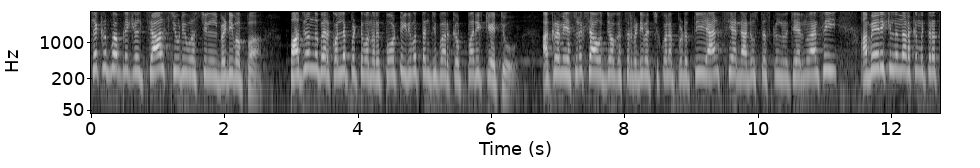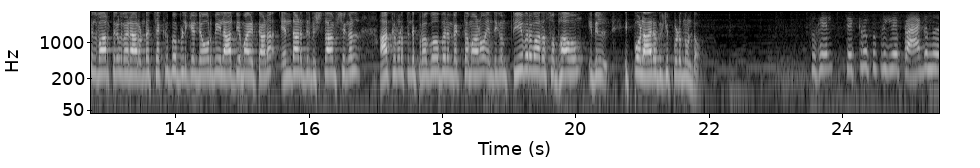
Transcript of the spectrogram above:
ചെക്ക് റിപ്പബ്ലിക്കിൽ ചാൾസ് യൂണിവേഴ്സിറ്റിയിൽ വെടിവെപ്പ്. പതിനൊന്ന് പേർ കൊല്ലപ്പെട്ടുവെന്ന റിപ്പോർട്ട് ഇരുപത്തഞ്ച് പേർക്ക് പരിക്കേറ്റു. അക്രമിയെ സുരക്ഷാ ഉദ്യോഗസ്ഥർ വെടിവെച്ച് കൊലപ്പെടുത്തി. ആൻസി ആൻഡ് ന്യൂസ് ഡെസ്കിൽ നിന്ന് ചേരുന്നു. ആൻസി അമേരിക്കയിൽ നിന്നടക്കം ഇത്തരത്തിൽ വാർത്തകൾ വരാറുണ്ട്. ചെക്ക് റിപ്പബ്ലിക്കിന്റെ ഓർമ്മയിൽ ആദ്യമായിട്ടാണ്. എന്താണ് ഇതിന്റെ വിശദാംശങ്ങൾ? ആക്രമണത്തിന്റെ പ്രകോപനം വ്യക്തമാണോ? എന്തെങ്കിലും തീവ്രവാദ സ്വഭാവം ഇതിൽ ഇപ്പോൾ ആരോപിക്കപ്പെടുന്നുണ്ടോ? സുഹേൽ ചെക്ക് റിപ്പബ്ലിക്കിലെ പ്രാഗ് എന്ന്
